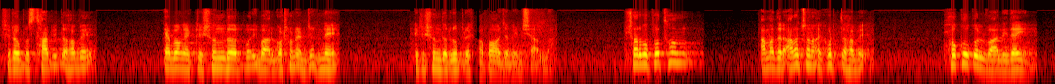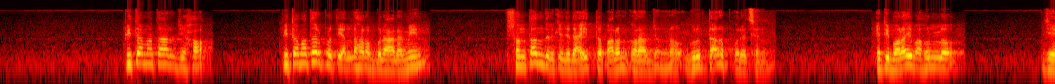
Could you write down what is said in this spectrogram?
সেটা উপস্থাপিত হবে এবং একটি সুন্দর পরিবার গঠনের জন্যে একটি সুন্দর রূপরেখা পাওয়া যাবে ইনশাআল্লাহ। সর্বপ্রথম আমাদের আলোচনা করতে হবে হকুকুল ওয়ালিদাইন। পিতামাতার যে হক, পিতামাতার প্রতি আল্লাহ রব্বুল্লা আলমিন সন্তানদেরকে যে দায়িত্ব পালন করার জন্য গুরুত্ব আরোপ করেছেন, এটি বলাই বাহুল্য যে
